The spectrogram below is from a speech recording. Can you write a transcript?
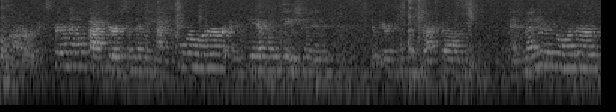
our experimental factors, and then we had core order and k limitation that we were keeping track of, and measuring order.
